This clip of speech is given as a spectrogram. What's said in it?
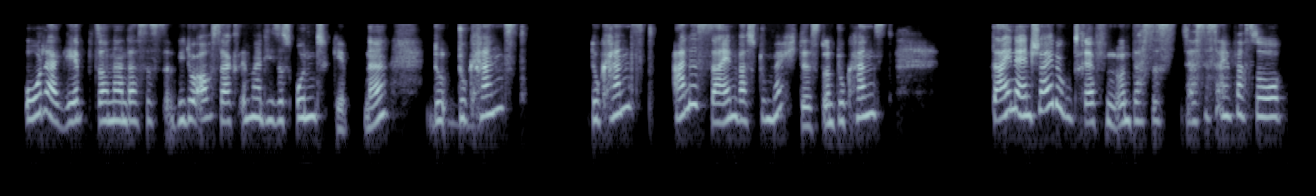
oder gibt, sondern dass es, wie du auch sagst, immer dieses und gibt. Ne? Du, du kannst, du kannst alles sein, was du möchtest und du kannst deine Entscheidung treffen und das ist, das ist einfach so,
